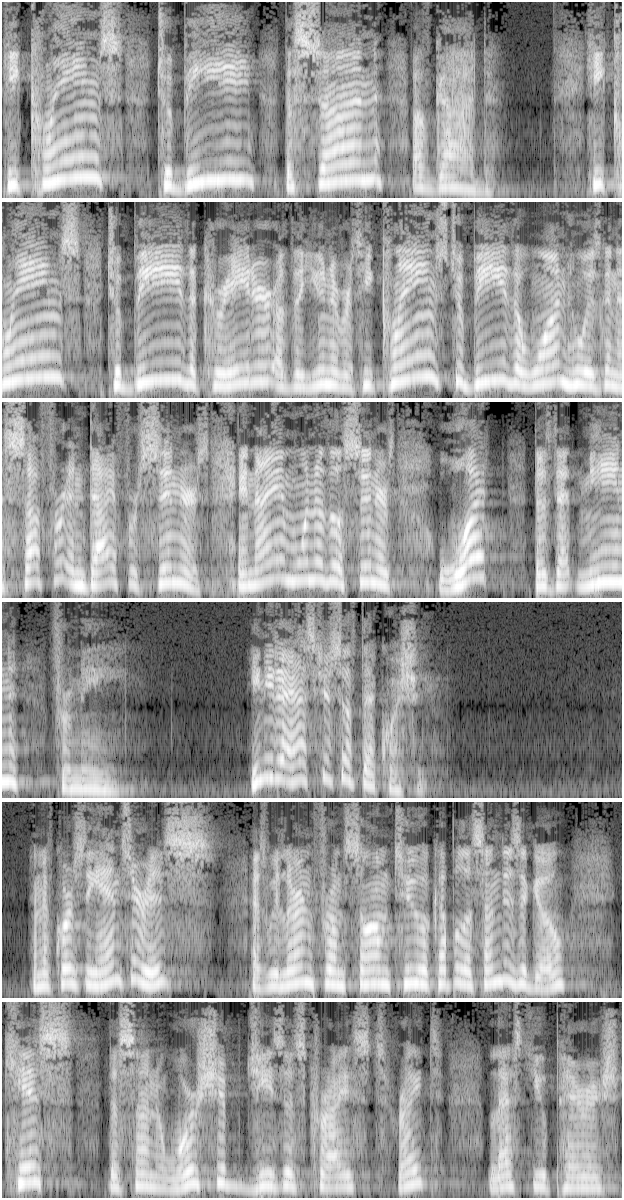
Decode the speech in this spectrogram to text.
He claims to be the Son of God. He claims to be the creator of the universe. He claims to be the one who is going to suffer and die for sinners. And I am one of those sinners. What does that mean for me? You need to ask yourself that question. And of course, the answer is, as we learned from Psalm 2 a couple of Sundays ago, kiss the Son, worship Jesus Christ, right? Lest you perish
